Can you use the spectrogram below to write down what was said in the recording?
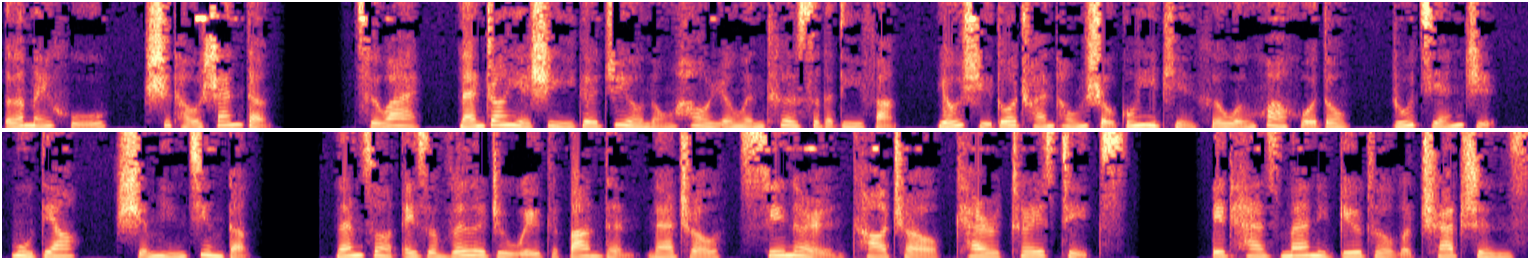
峨眉湖、狮头山等。此外，南庄也是一个具有浓厚人文特色的地方，有许多传统手工艺品和文化活动，如剪纸、木雕、神明镜等。Nanzong is a village with abundant natural, scenery, and cultural characteristics. It has many beautiful attractions,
